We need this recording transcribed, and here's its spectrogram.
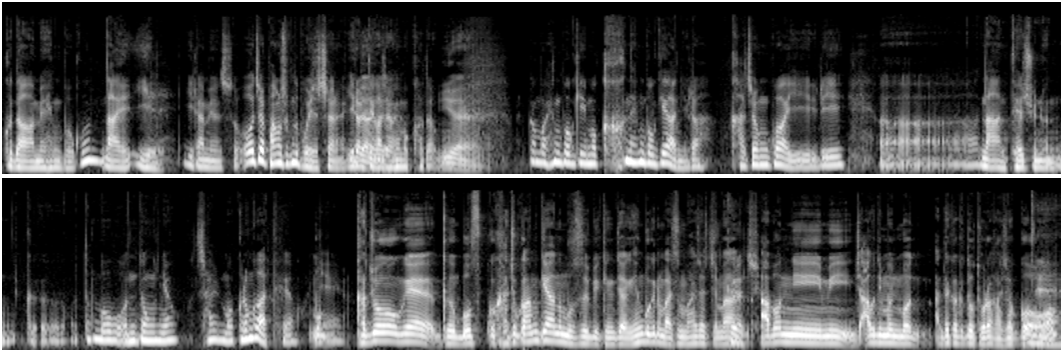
그 다음에 행복은 나의 일이라면서 어제 방송도 보셨잖아요. 일할 네, 때 가장 네. 행복하다고. 예. 그러니까 뭐 행복이 뭐 큰 행복이 아니라 가정과 일이 아, 나한테 주는 그 어떤 뭐 원동력, 살뭐 그런 것 같아요. 뭐 예. 가족의 그 모습과 가족과 함께하는 모습이 굉장히 행복이라는 말씀을 하셨지만 그렇죠. 아버님이 아버님은 뭐 안타깝게도 돌아가셨고 네.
